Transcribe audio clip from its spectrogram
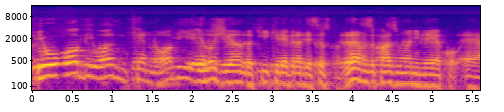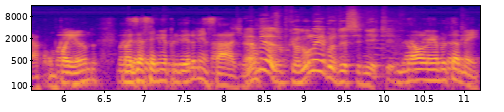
E o Obi-Wan Kenobi elogiando aqui, queria agradecer os programas, quase um ano e meio é, acompanhando, mas essa é a minha primeira mensagem. É mesmo, porque eu não lembro desse nick. Não lembro também.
